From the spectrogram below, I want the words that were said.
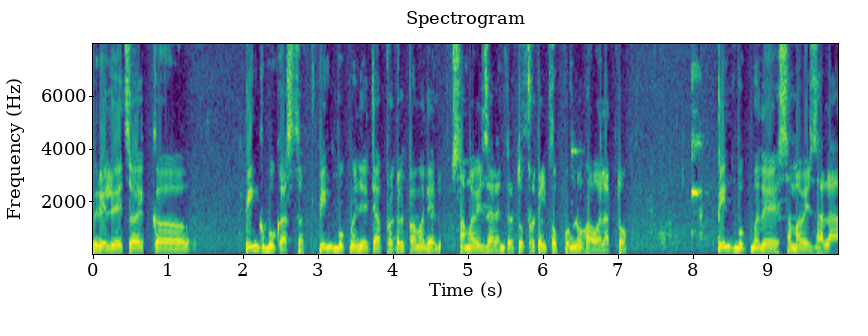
रेल्वेचं एक पिंक बुक असतं पिंक बुक म्हणजे त्या प्रकल्पामध्ये समावेश झाल्यानंतर तो प्रकल्प पूर्ण व्हावा लागतो. पिंक बुकमध्ये समावेश झाला.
